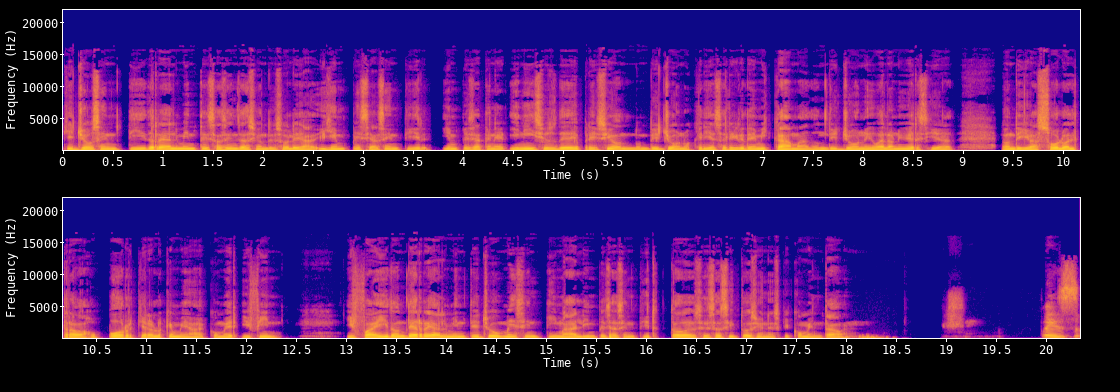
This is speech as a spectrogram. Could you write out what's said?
que yo sentí realmente esa sensación de soledad y empecé a sentir y empecé a tener inicios de depresión, donde yo no quería salir de mi cama, donde yo no iba a la universidad, donde iba solo al trabajo porque era lo que me daba a comer y fin. Y fue ahí donde realmente yo me sentí mal y empecé a sentir todas esas situaciones que comentaban. Pues,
